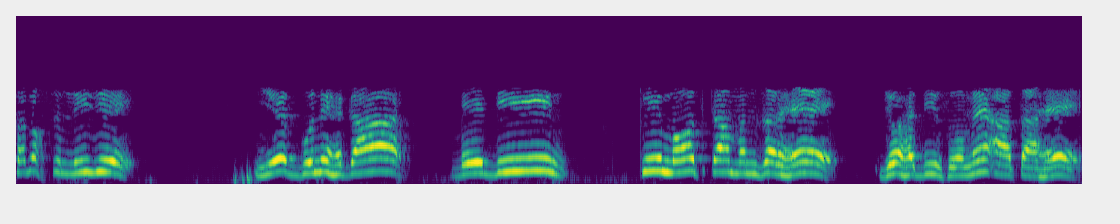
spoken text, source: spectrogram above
سبق سن لیجیے۔ یہ گنہگار بے دین کی موت کا منظر ہے جو حدیثوں میں آتا ہے۔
